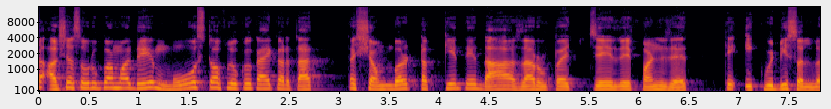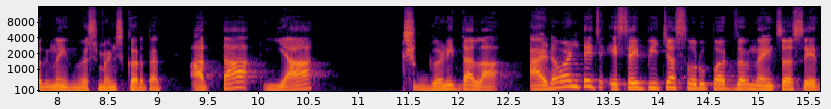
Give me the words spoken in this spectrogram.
तर अशा स्वरूपामध्ये मोस्ट ऑफ लोक काय करतात? तर शंभर टक्के ते दहा हजार रुपयाचे जे फंड्स आहेत ते इक्विटी संलग्न इन्व्हेस्टमेंट्स करतात. आता या गणिताला ॲडव्हान्टेज एस आय पीच्या स्वरूपात जर न्यायचं असेल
